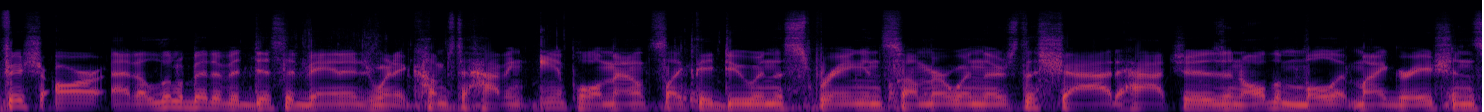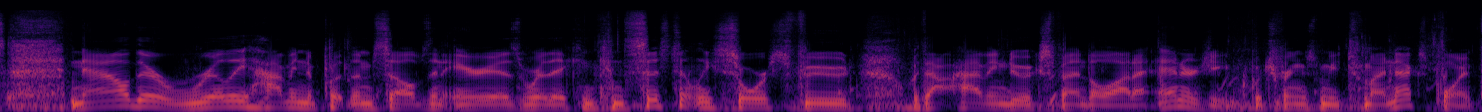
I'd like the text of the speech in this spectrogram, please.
Fish are at a little bit of a disadvantage when it comes to having ample amounts like they do in the spring and summer when there's the shad hatches and all the mullet migrations. Now they're really having to put themselves in areas where they can consistently source food without having to expend a lot of energy, which brings me to my next point.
